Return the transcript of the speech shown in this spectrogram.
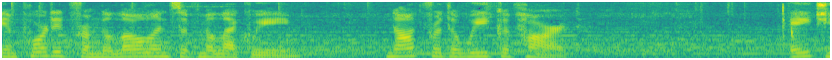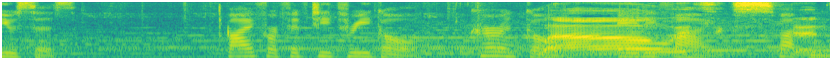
Imported from the lowlands of Malequine. Not for the weak of heart. 8 uses. Buy for 53 gold. Current gold. Wow, 85. it's Button.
